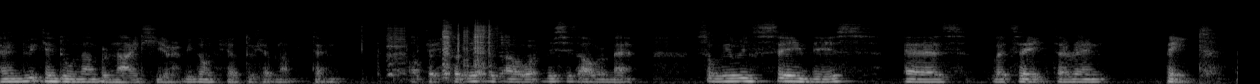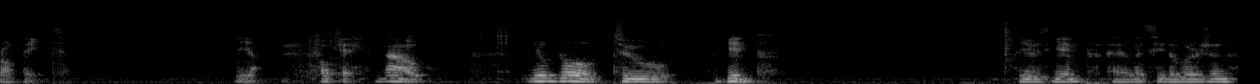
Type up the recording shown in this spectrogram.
and we can do number 9 here we don't have to have number 10 okay so this is our this is our map. So we will save this as let's say terrain paint from paint. Yeah okay now we'll go to GIMP. Here's GIMP uh, let's see the version.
